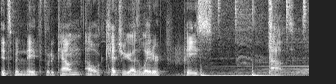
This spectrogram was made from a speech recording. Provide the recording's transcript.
It's been Nate the FUT Accountant. I will catch you guys later. Peace out.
